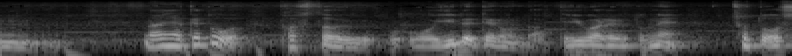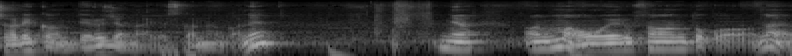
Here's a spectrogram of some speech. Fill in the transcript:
うん。なんやけどパスタを茹でてるんだって言われるとねちょっとおしゃれ感出るじゃないですかなんかね。ねあのまあ OL さんとかね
